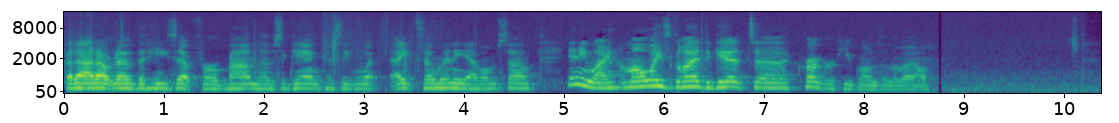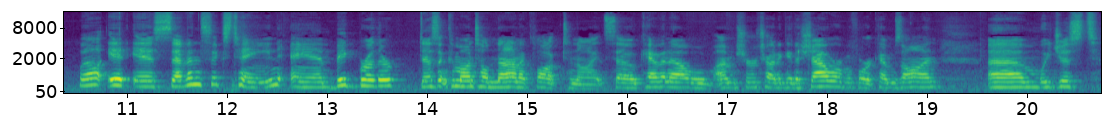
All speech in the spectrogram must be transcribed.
But I don't know that he's up for buying those again because he went, ate so many of them. So anyway, I'm always glad to get uh, Kroger coupons in the mail. Well, it is 7.16 and Big Brother doesn't come on until 9 o'clock tonight. So Kevin and I will, I'm sure, try to get a shower before it comes on. Um, we just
